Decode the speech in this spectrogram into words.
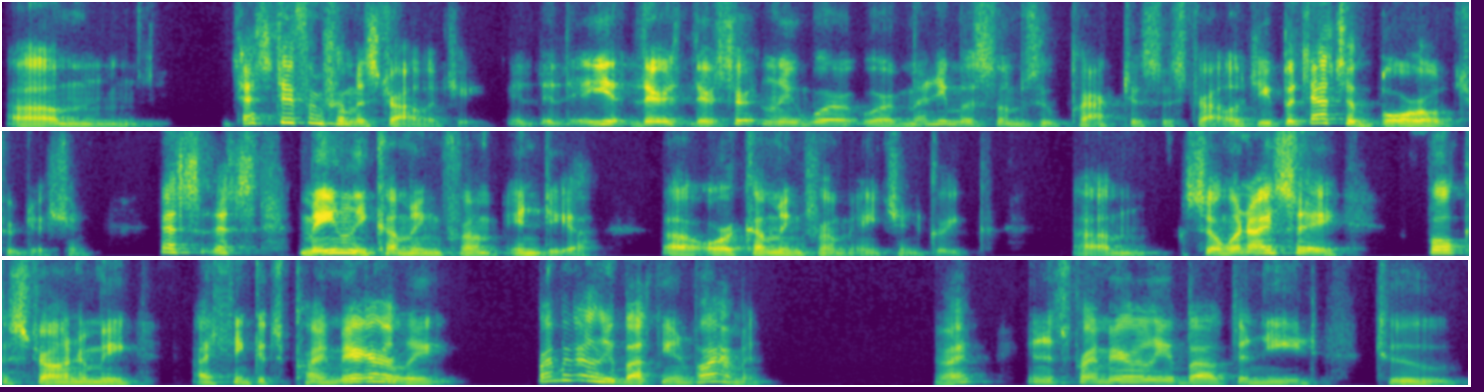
Um, that's different from astrology. There, there certainly were, were many Muslims who practice astrology, but that's a borrowed tradition. That's that's mainly coming from India uh, or coming from ancient Greek. Um, so when I say folk astronomy, I think it's primarily primarily about the environment, right? And it's primarily about the need to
